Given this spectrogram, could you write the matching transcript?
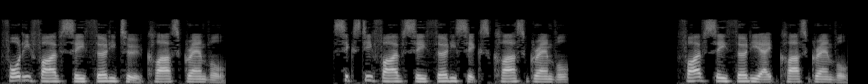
45 C32 class Granville 65 C36 class Granville 5 C38 class Granville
